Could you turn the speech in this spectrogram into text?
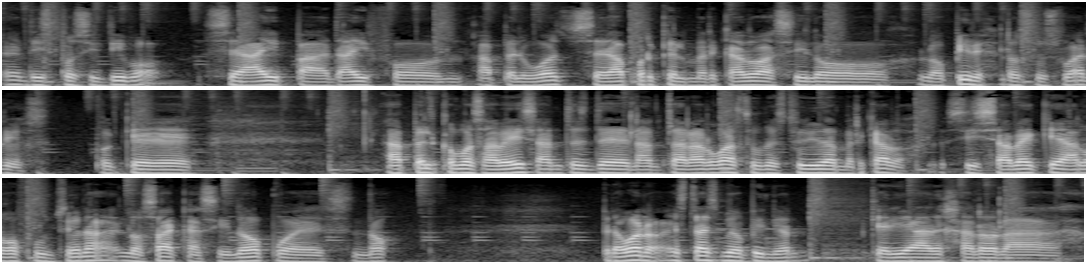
eh, dispositivo, sea iPad, iPhone, Apple Watch, será porque el mercado así lo, lo pide, los usuarios. Porque Apple, como sabéis, antes de lanzar algo hace un estudio de mercado. Si sabe que algo funciona, lo saca, si no, pues no. Pero bueno, esta es mi opinión. Quería dejarlo la,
